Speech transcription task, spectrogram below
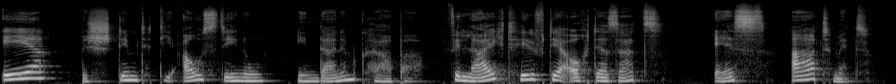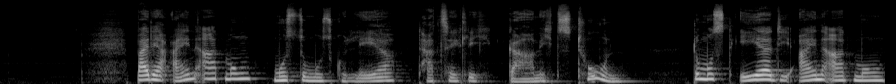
Er bestimmt die Ausdehnung in deinem Körper. Vielleicht hilft dir auch der Satz, es atmet. Bei der Einatmung musst du muskulär tatsächlich gar nichts tun. Du musst eher die Einatmung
